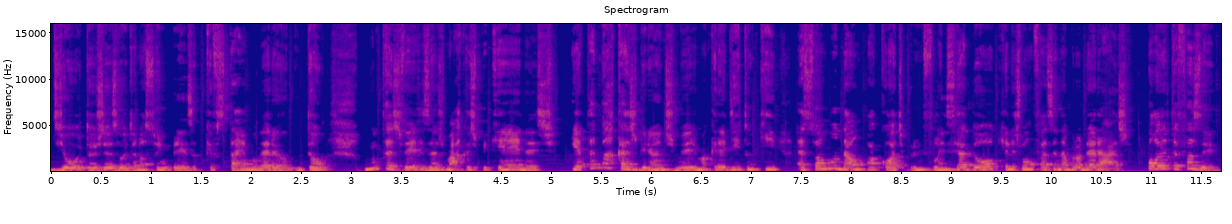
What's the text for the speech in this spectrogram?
de 8 às 18 na sua empresa? Porque você está remunerando. Então, muitas vezes as marcas pequenas e até marcas grandes mesmo acreditam que é só mandar um pacote para o influenciador que eles vão fazer na broderagem. Pode até fazer.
